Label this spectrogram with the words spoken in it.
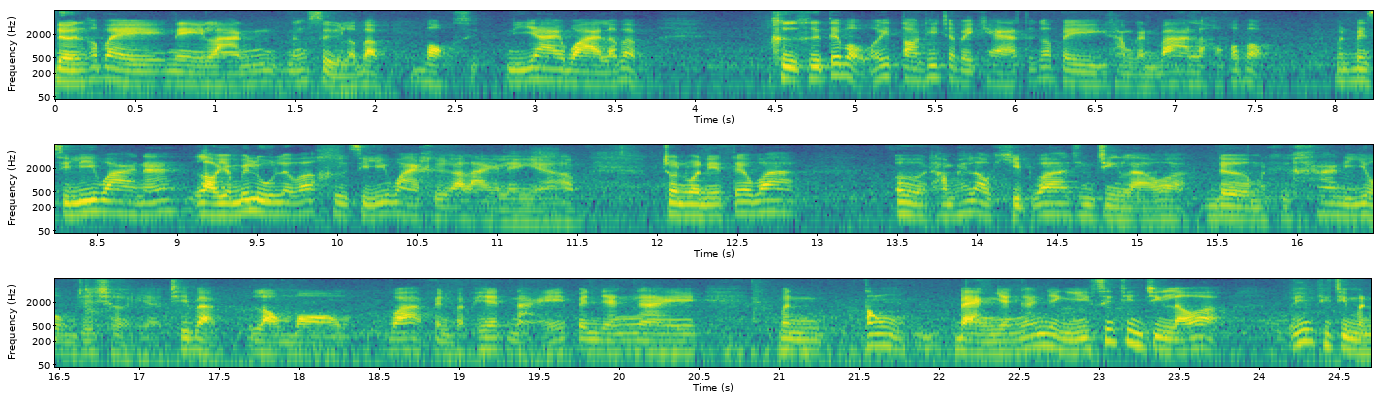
เดินเข้าไปในร้านหนังสือแล้วแบบบอกนิยายวายแล้วแบบคือคือเต้บอกว่าเอ้ยตอนที่จะไปแคสก็ไปทำกันบ้านแล้วเขาก็บอกมันเป็นซีรีส์วายนะเรายังไม่รู้เลยว่าคือซีรีส์วายคืออะไรอะไรเงี้ยครับจนวันนี้เต้ว่า เออทำให้เราคิดว่าจริง ๆ แล้วอะเดิมมันคือค่านิยมเฉยๆอะที่แบบเรามองว่าเป็นประเภทไหนเป็นยังไง มันต้องแบ่งอย่างนั้นอย่างนี้ ซึ่งจริง ๆ แล้วอะเอ้ยจริงๆมัน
